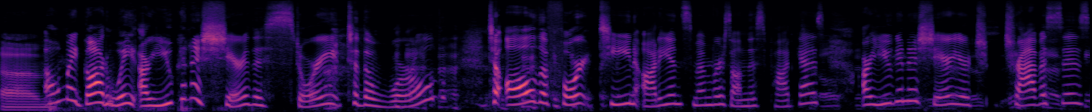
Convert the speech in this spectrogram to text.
Um, Oh my God, wait, are you going to share this story to the world? to all the 14 audience members on this podcast? Are you gonna share your tr- yes. Travis's-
